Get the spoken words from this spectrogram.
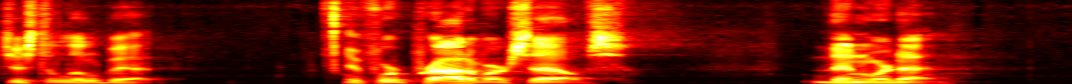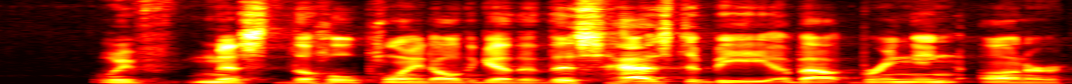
just a little bit. If we're proud of ourselves, then we're done. We've missed the whole point altogether. This has to be about bringing honor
